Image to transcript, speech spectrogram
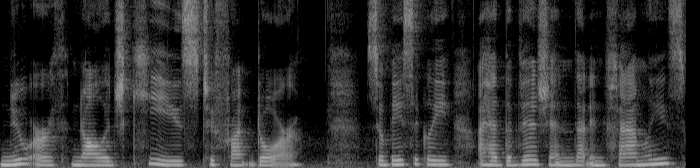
New Earth knowledge keys to front door. So basically, I had the vision that in families,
